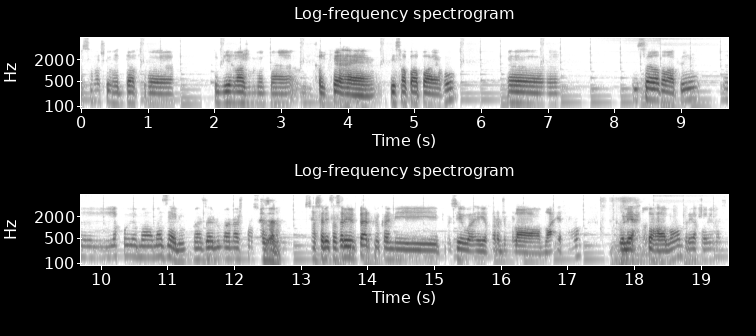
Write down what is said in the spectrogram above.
صارت له هداف في الفيراج من دخل فيه في سا بابا ياهو. سا طرافي يا خويا ما مازالوا مازالوا أنا جو مازالوا ساسري ساسري البارت لو كان يبوسيوه يخرج من لا من لا 1 ولا يحطوها l'ombre يا خويا لازم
